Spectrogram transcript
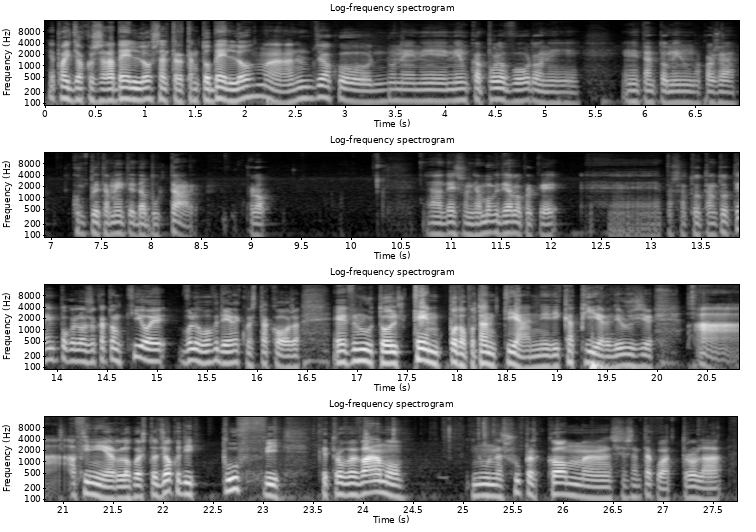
E poi il gioco sarà bello? Sarà altrettanto bello? Ma il gioco non è né, né un capolavoro né, né tantomeno una cosa completamente da buttare. Però adesso andiamo a vederlo perché eh, è passato tanto tempo che l'ho giocato anch'io e volevo vedere questa cosa. È venuto il tempo, dopo tanti anni, di capire, di riuscire a, a finirlo. Questo gioco di puffi che trovavamo in una Supercom 64, la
